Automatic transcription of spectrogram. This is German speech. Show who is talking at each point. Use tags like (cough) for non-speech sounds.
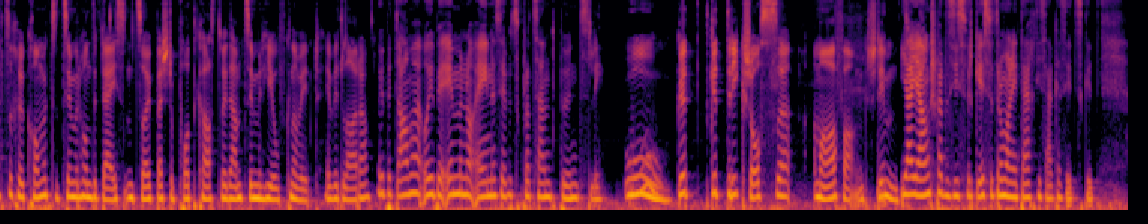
Speaker 1: Und herzlich willkommen zu Zimmer 101, dem zweitbesten Podcast, der in diesem Zimmer hier aufgenommen wird. Ich bin Lara.
Speaker 2: Und ich bin Dame und ich bin immer noch 71% Bünzli.
Speaker 1: Uh, gut, gut reingeschossen am Anfang, stimmt.
Speaker 2: Ja, ich habe Angst gehabt, dass ich es vergesse, darum habe ich gedacht, ich sage es jetzt gut.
